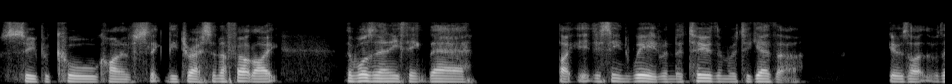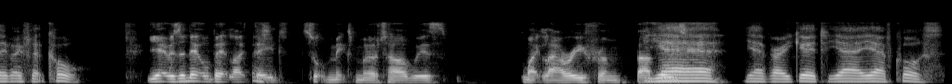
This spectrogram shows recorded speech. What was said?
super cool, kind of slickly dressed. And I felt like there wasn't anything there. Like it just seemed weird when the two of them were together. It was like they both looked cool. yeah. It was a little bit like they'd sort of mixed Murtaugh with Mike Lowry from Bad Boys. yeah, yeah, very good. Yeah, yeah, of course.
